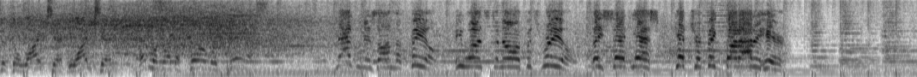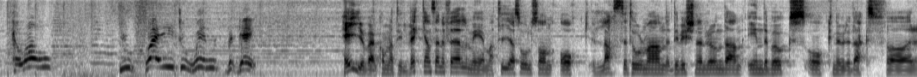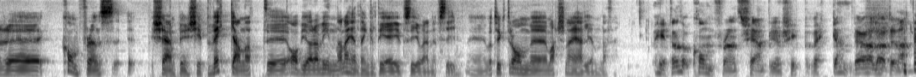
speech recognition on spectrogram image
Gives it to Wycheck. Wycheck. That looked like a forward pass. Madden is on the field. He wants to know if it's real. They said yes. Get your big butt out of here. Hello? You play to win the game. Hej och välkomna till veckans NFL med Mattias Olsson och Lasse Thorman. Divisional-rundan in the books och nu är det dags för eh, Conference Championship-veckan att eh, avgöra vinnarna helt enkelt i AFC och NFC. Eh, vad tyckte du om eh, matcherna i helgen, Lasse? Heter den så? Conference Championship-veckan? Det har jag aldrig hört innan.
